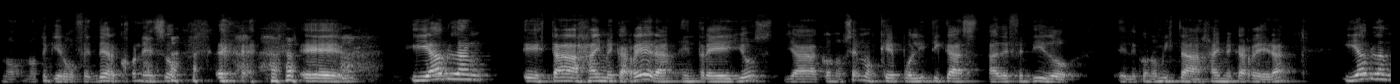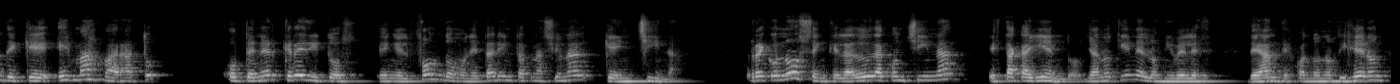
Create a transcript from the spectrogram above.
no, no te quiero ofender con eso, eh, y hablan, está Jaime Carrera entre ellos, ya conocemos qué políticas ha defendido el economista Jaime Carrera, y hablan de que es más barato obtener créditos en el Fondo Monetario Internacional que en China. Reconocen que la deuda con China está cayendo, ya no tiene los niveles de antes, cuando nos dijeron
